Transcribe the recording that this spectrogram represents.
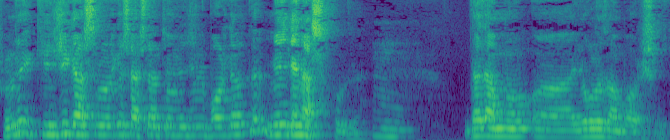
shunda ikkinchi gastrolga sakson to'rtinchi yili borganda menga nasib qildi. Dadamni yo'lidan borishlik.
